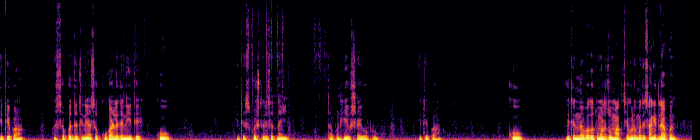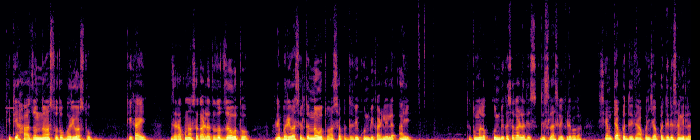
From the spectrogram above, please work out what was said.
इथे पहा. अशा पद्धतीने असं कू काढलं त्यांनी इथे. कू. इथे स्पष्ट दिसत नाही. तर आपण हे शाई वापरू. इथे पहा. कू. इथे न बघा तुम्हाला जो मागच्या व्हिडिओमध्ये सांगितलं आपण की ते हा जो न असतो तो भरीव असतो. ठीक आहे? जर आपण असं काढलं तर तो ज होतो आणि भरीव असेल तर न होतो. अशा पद्धतीने कुणबी काढलेलं आहे. तर तुम्हाला कुणबी कसं काढलं दिस दिसलं असेल इकडे बघा. सेम त्या पद्धतीने आपण ज्या पद्धतीने सांगितलं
